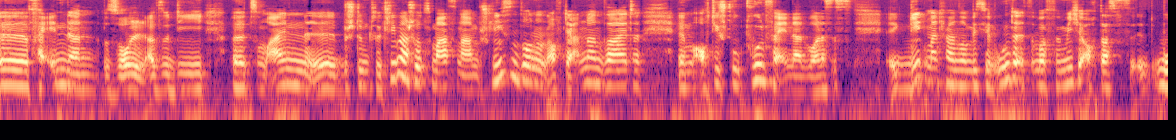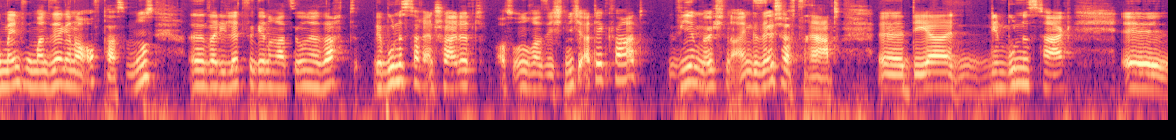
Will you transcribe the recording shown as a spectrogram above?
äh, verändern soll. Also die äh, zum einen äh, bestimmte Klimaschutzmaßnahmen beschließen soll und auf der anderen Seite ähm, auch die Strukturen verändern wollen. Das ist, äh, geht manchmal so ein bisschen unter, ist aber für mich auch das Moment, wo man sehr genau aufpassen muss, äh, weil die letzte Generation ja sagt, der Bundestag entscheidet aus unserer Sicht nicht adäquat. Wir möchten einen Gesellschaftsrat, äh, der den Bundestag äh,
